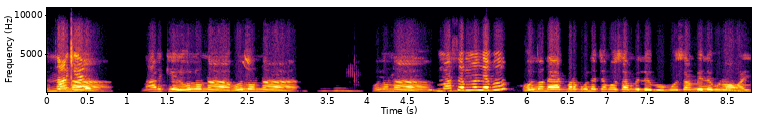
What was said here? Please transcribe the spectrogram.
নারকেল? না নারকেল? হলো না হলো না হলো না। লেবু? হলো না একবার বলেছে মোসাম্বি লেবু মোসাম্বি লেবু নয়।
